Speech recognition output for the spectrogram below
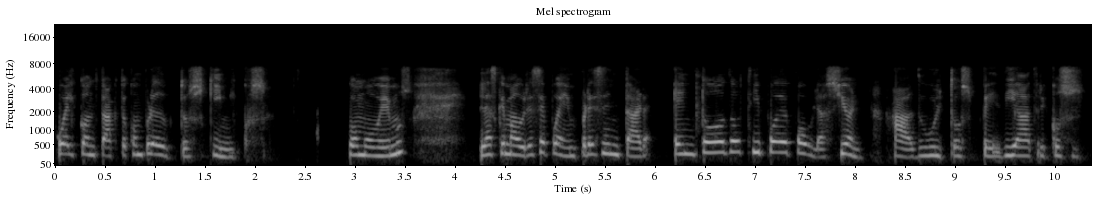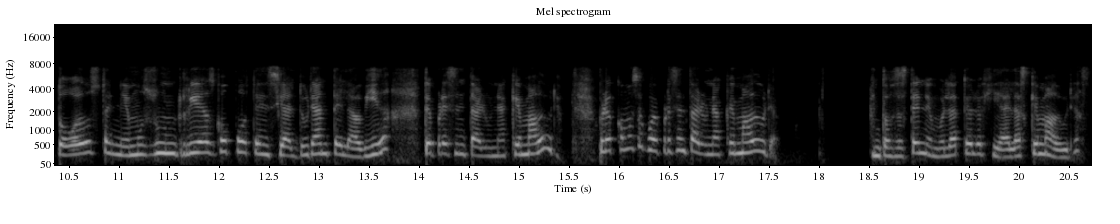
o el contacto con productos químicos. Como vemos, las quemaduras se pueden presentar en todo tipo de población, adultos, pediátricos, todos tenemos un riesgo potencial durante la vida de presentar una quemadura. Pero ¿cómo se puede presentar una quemadura? Entonces tenemos la teología de las quemaduras.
